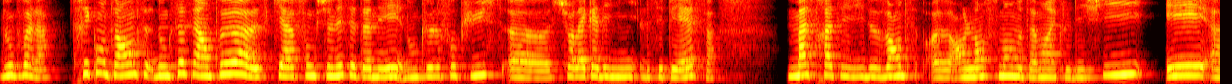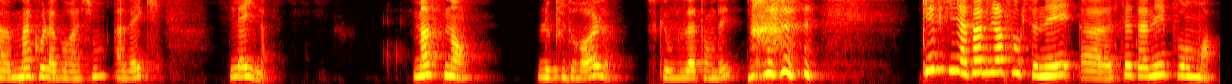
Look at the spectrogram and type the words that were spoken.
Donc voilà, très contente. Donc ça c'est un peu euh, ce qui a fonctionné cette année. Donc le focus euh, sur l'académie, le CPF, ma stratégie de vente euh, en lancement notamment avec le défi et ma collaboration avec Leila. Maintenant, le plus drôle, ce que vous attendez. Qu'est-ce qui n'a pas bien fonctionné euh, cette année pour moi?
